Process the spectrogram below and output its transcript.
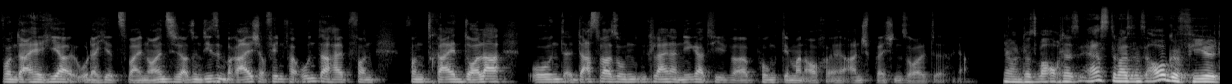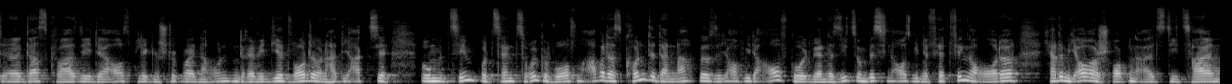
von daher hier oder hier 2,90, also in diesem Bereich auf jeden Fall unterhalb von, von 3 Dollar. Und äh, das war so ein kleiner negativer Punkt, den man auch äh, ansprechen sollte. Ja. Ja, und das war auch das Erste, was ins Auge fiel, äh, dass quasi der Ausblick ein Stück weit nach unten revidiert wurde und hat die Aktie um 10% zurückgeworfen. Aber das konnte dann nachbörslich auch wieder aufgeholt werden. Das sieht so ein bisschen aus wie eine Fat Finger Order. Ich hatte mich auch erschrocken, als die Zahlen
